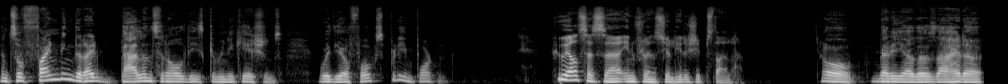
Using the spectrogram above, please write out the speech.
and so finding the right balance in all these communications with your folks pretty important who else has uh, influenced your leadership style? Oh, many others. I had a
